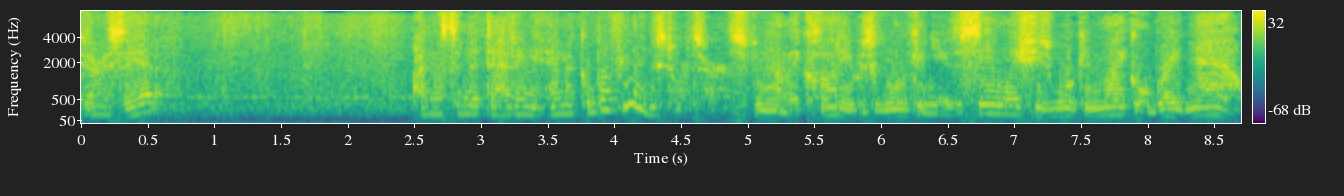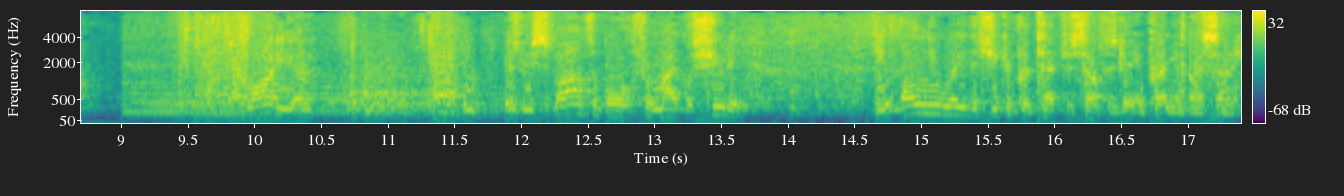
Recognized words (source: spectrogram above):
Dare I say it? I must admit to having amicable feelings towards her. Spinelli, Claudia was working you the same way she's working Michael right now. Claudia is responsible for Michael's shooting. The only way that she can protect herself is getting pregnant by Sonny.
